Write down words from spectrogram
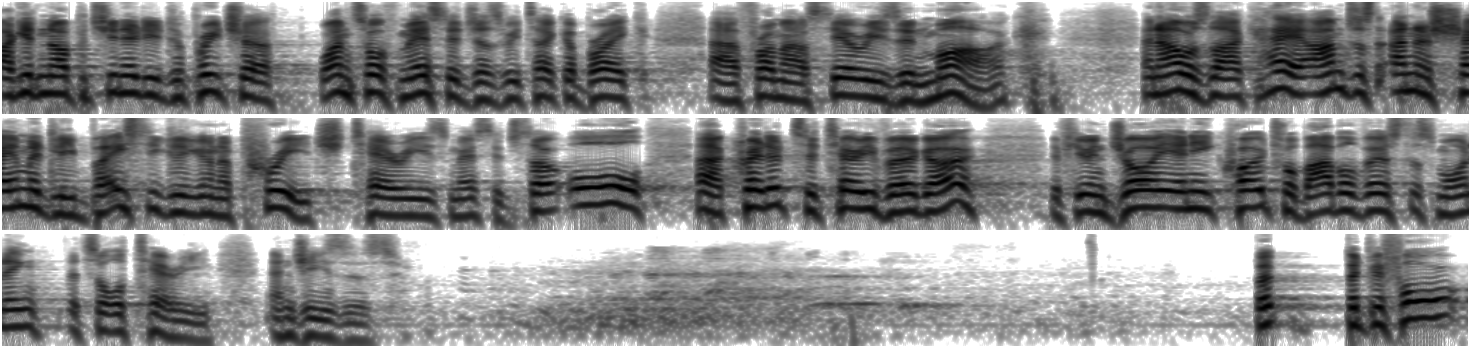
I get an opportunity to preach a once off message as we take a break uh, from our series in Mark. And I was like, hey, I'm just unashamedly basically going to preach Terry's message. So, all uh, credit to Terry Virgo. If you enjoy any quote or Bible verse this morning, it's all Terry and Jesus. but, but before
